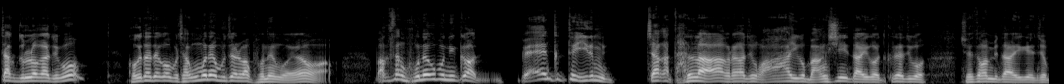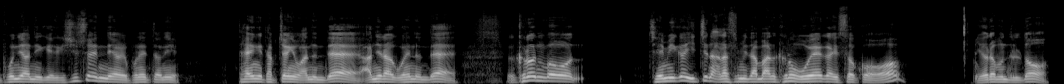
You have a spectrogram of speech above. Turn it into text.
딱 눌러가지고 거기다 대고 뭐 장문의 문자를 막 보낸 거예요. 막상 보내고 보니까 맨 끝에 이름 자가 달라. 그래가지고 아 이거 망신이다 이거 그래가지고 죄송합니다 이게 저 본의 아니게 이렇게 실수했네요. 보냈더니 다행히 답장이 왔는데 아니라고 했는데 그런 뭐 재미가 있지는 않았습니다만 그런 오해가 있었고 여러분들도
